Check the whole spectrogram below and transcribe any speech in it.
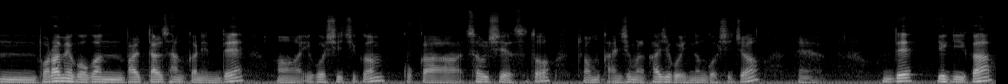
음, 보람의 고건 발달 상권인데 어, 이곳이 지금 국가 서울시에서도 좀 관심을 가지고 있는 곳이죠. 예. 근데 여기가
